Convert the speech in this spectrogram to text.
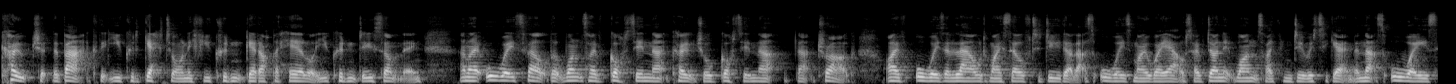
coach at the back that you could get on if you couldn't get up a hill or you couldn't do something. And I always felt that once I've got in that coach or got in that, that truck, I've always allowed myself to do that. That's always my way out. I've done it once, I can do it again. And that's always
